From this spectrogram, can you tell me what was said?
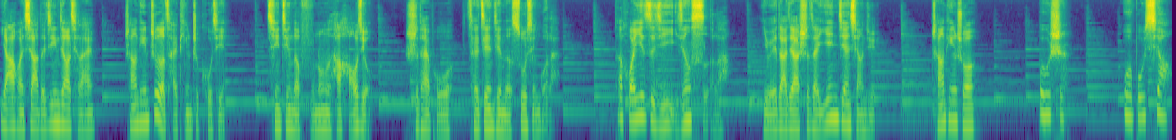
丫鬟吓得惊叫起来，长亭这才停止哭泣，轻轻地抚弄了他好久，石太仆才渐渐地苏醒过来。他怀疑自己已经死了，以为大家是在阴间相聚。常听说：“不是，我不孝，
